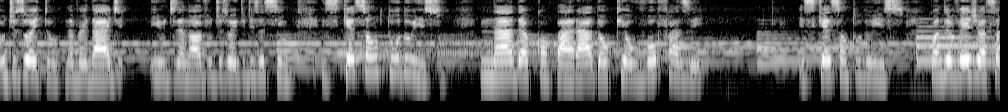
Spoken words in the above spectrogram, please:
o 18, na verdade, e o 19, o 18 diz assim: Esqueçam tudo isso, nada comparado ao que eu vou fazer. Esqueçam tudo isso. Quando eu vejo essa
